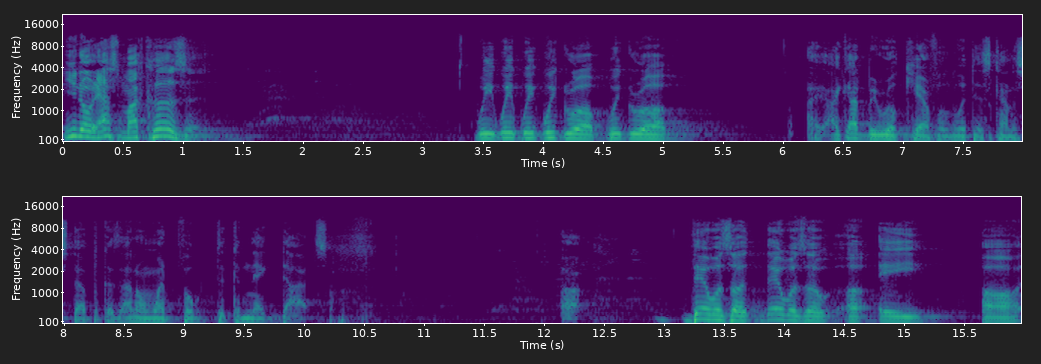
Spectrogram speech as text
You know, that's my cousin. We we we, we grew up. We grew up. I, I got to be real careful with this kind of stuff because I don't want folk to connect dots there was a there was a a, a uh,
